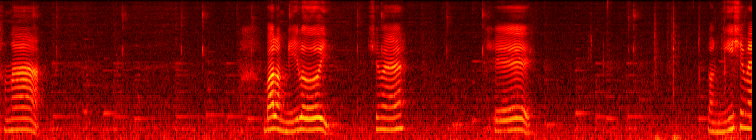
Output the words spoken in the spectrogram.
ข้างหน้า บ้านหลังนี้เลย ใช่ไหมเค หลังนี้ใช่ไหม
